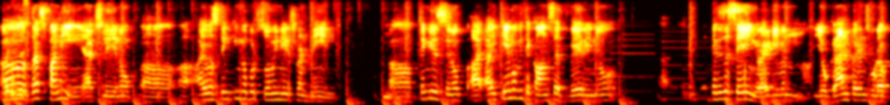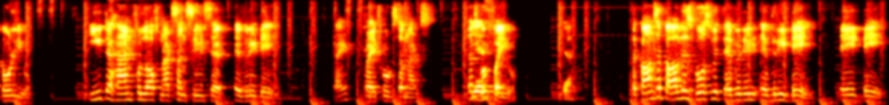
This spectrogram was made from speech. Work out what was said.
Is Uh, that's funny, actually. You know, uh, I was thinking about so many different names. Hmm. Uh, thing is, you know, I, I came up with a concept where you know uh, there is a saying, right? Even your grandparents would have told you, eat a handful of nuts and seeds every day, right? Dry fruits or nuts. That's Yes. good for you. Yeah. The concept always goes with every every day, a day.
